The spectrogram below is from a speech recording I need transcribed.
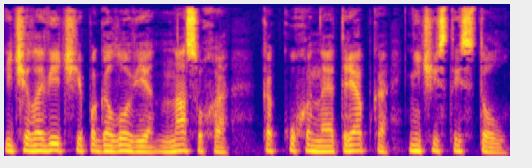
и человечье поголовье насухо, как кухонная тряпка, нечистый стол.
